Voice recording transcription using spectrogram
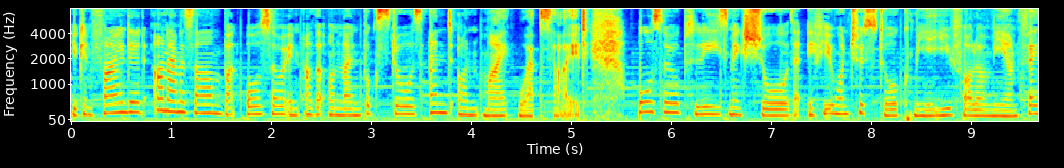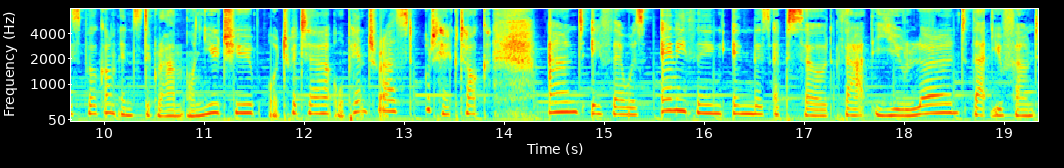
You can find it on Amazon, but also in other online bookstores and on my website. Also, please make sure that if you want to stalk me, you follow me on Facebook, on Instagram, on YouTube, or Twitter, or Pinterest, or TikTok. And if there was anything in this episode that you learned, that you found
